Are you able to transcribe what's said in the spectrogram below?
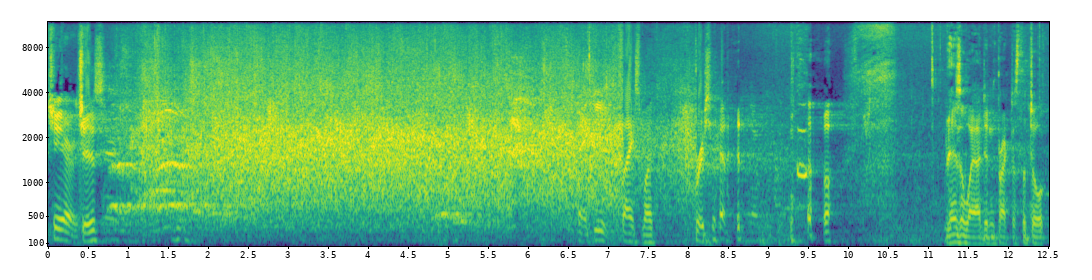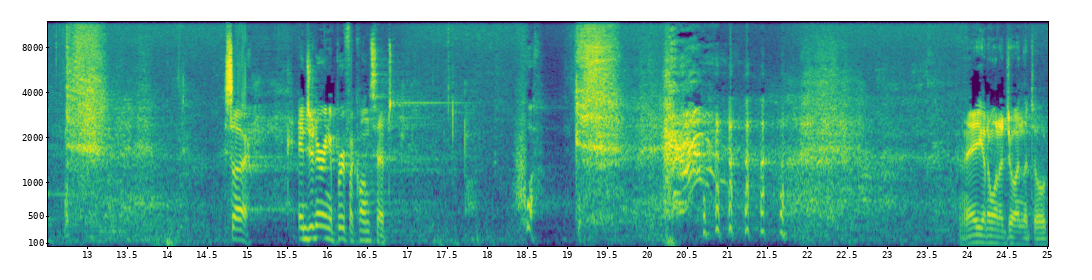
Cheers. Cheers. Thank you. Thanks, Mike. Appreciate it. There's a way I didn't practice the talk. So, engineering a proof of concept. now you're going to want to join the talk.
